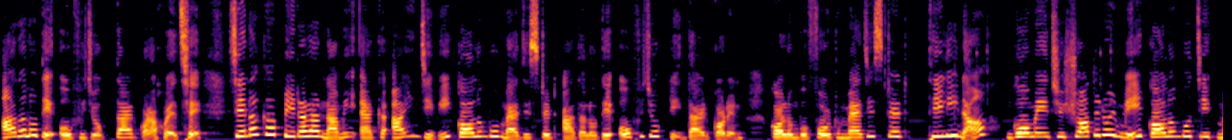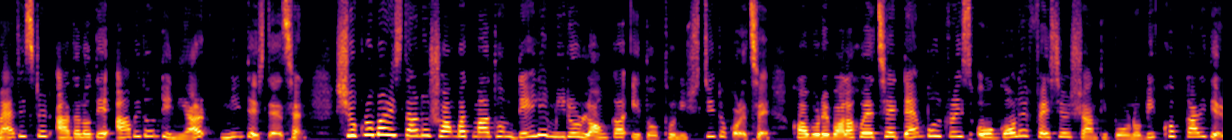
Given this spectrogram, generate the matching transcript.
আদালতে অভিযোগ দায়ের করা হয়েছে। সেনাকা পেডারা নামে এক আইনজীবী কলম্বো ম্যাজিস্ট্রেট আদালতে অভিযোগটি দায়ের করেন। কলম্বো ফোর্ট ম্যাজিস্ট্রেট থিলিনা গোমেজ সতেরোই মে কলম্বো চিফ ম্যাজিস্ট্রেট আদালতে আবেদনটি নেওয়ার নির্দেশ দিয়েছেন। শুক্রবার স্থানীয় সংবাদ মাধ্যম ডেইলি মিরর লঙ্কা এ তথ্য নিশ্চিত করেছে। খবরে বলা হয়েছে, টেম্পল ট্রেস ও গোলে ফেসের শান্তিপূর্ণ বিক্ষোভকারীদের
